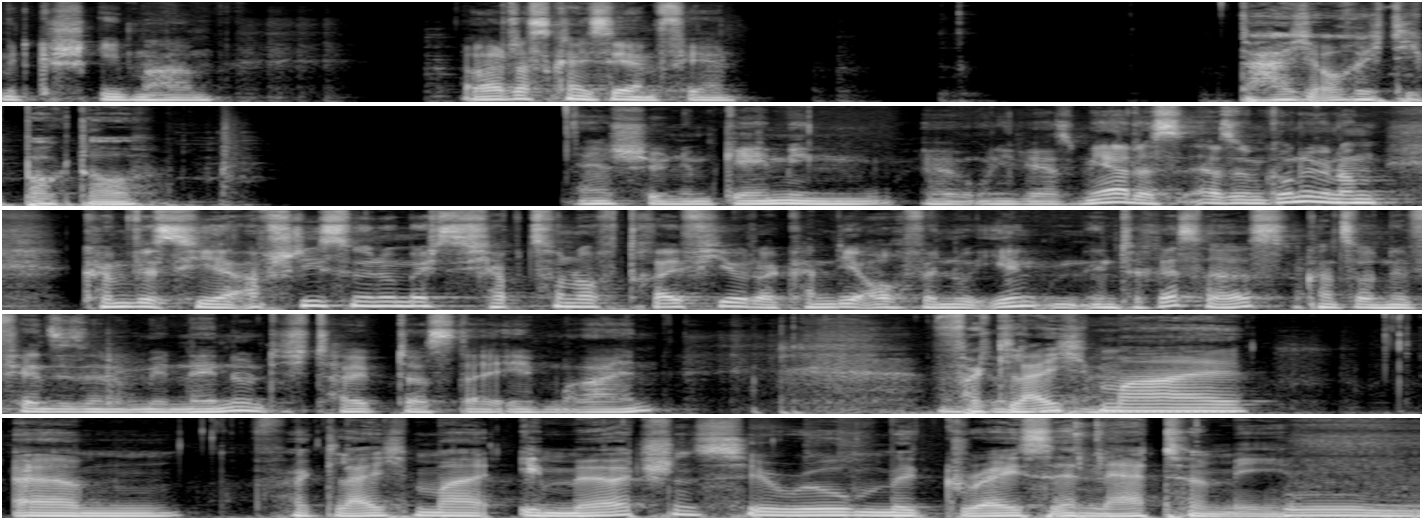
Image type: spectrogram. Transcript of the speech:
mitgeschrieben haben. Aber das kann ich sehr empfehlen. Da habe ich auch richtig Bock drauf. Ja, schön im Gaming-Universum. Ja, das, also im Grunde genommen können wir es hier abschließen, wenn du möchtest. Ich habe zwar noch drei, vier oder kann dir auch, wenn du irgendein Interesse hast, du kannst auch eine Fernsehsendung mir nennen und ich type das da eben rein. Und Vergleich dann, äh, mal, ähm, vergleich mal Emergency Room mit Grey's Anatomy. Uh.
